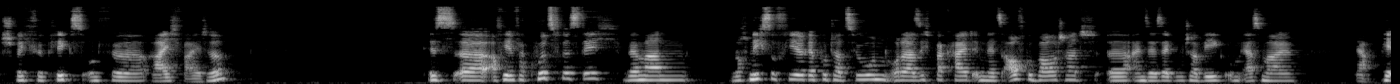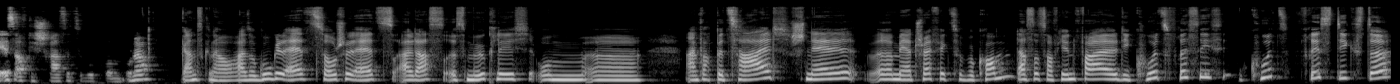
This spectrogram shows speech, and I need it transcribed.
sprich für Klicks und für Reichweite. Ist äh, auf jeden Fall kurzfristig, wenn man noch nicht so viel Reputation oder Sichtbarkeit im Netz aufgebaut hat, äh, ein sehr, sehr guter Weg, um erstmal ja, PS auf die Straße zu bekommen, oder? Ganz genau. Also Google Ads, Social Ads, all das ist möglich, um äh, einfach bezahlt schnell äh, mehr Traffic zu bekommen. Das ist auf jeden Fall die kurzfristig, kurzfristigste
